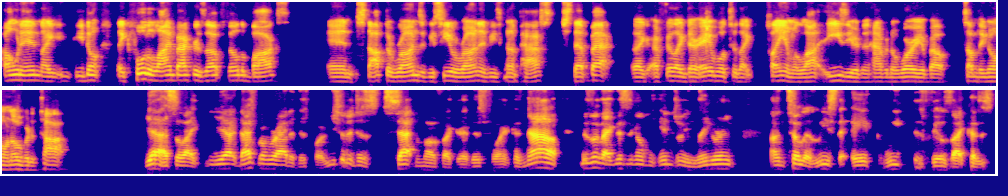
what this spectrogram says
hone in. Like you don't like pull the linebackers up, fill the box, and stop the runs. If you see a run, if he's gonna pass, step back like I feel like they're able to like play him a lot easier than having to worry about something going over the top. Yeah, so like, yeah, that's where we're at at this point. You should have just sat the motherfucker at this point because now this looks like this is gonna be injury lingering until at least the eighth week. It feels like because,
